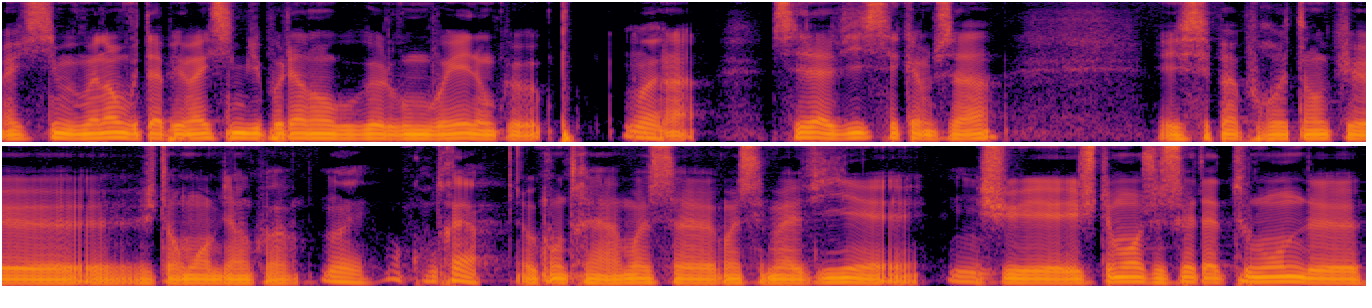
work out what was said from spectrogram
Maxime, maintenant, vous tapez Maxime bipolaire dans Google, vous me voyez, donc euh, Ouais. voilà. C'est la vie, c'est comme ça. Et c'est pas pour autant que euh, je dors moins bien, quoi. Ouais, au contraire. Au contraire, moi, ça, moi c'est ma vie. Et Mm. je suis, justement, je souhaite à tout le monde, de,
